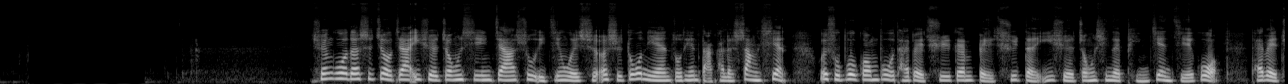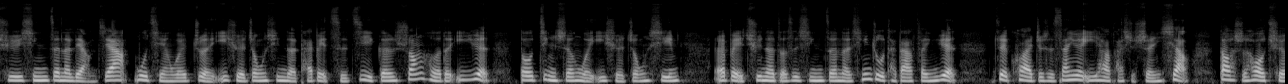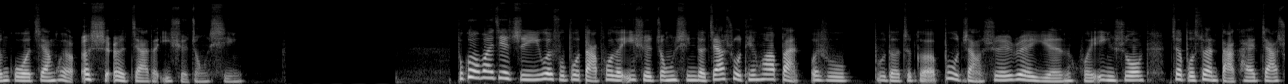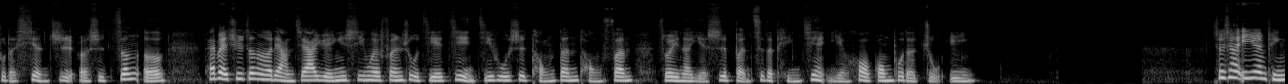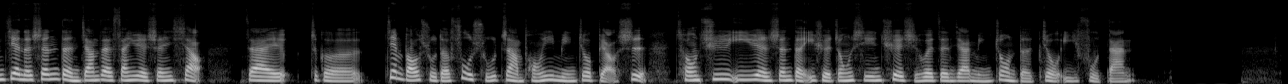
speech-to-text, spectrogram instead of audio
全国的十九家医学中心家数已经维持二十多年，昨天打开了上限。卫福部公布台北区跟北区等医学中心的评鉴结果，台北区新增了两家，目前为准医学中心的台北慈济跟双和的医院都晋升为医学中心，而北区呢则是新增了新竹台大分院，最快就是三月一号开始生效，到时候全国将会有二十二家的医学中心。不过，外界质疑卫福部打破了医学中心的加速天花板。卫福部的这个部长薛瑞元回应说，这不算打开加速的限制，而是增额。台北区增额两家，原因是因为分数接近，几乎是同登同分，所以呢，也是本次的评鉴延后公布的主因。这项医院评鉴的升等将在三月生效，在这个。健保署的副署长彭一鸣就表示，从区域医院升等医学中心确实会增加民众的就医负担。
